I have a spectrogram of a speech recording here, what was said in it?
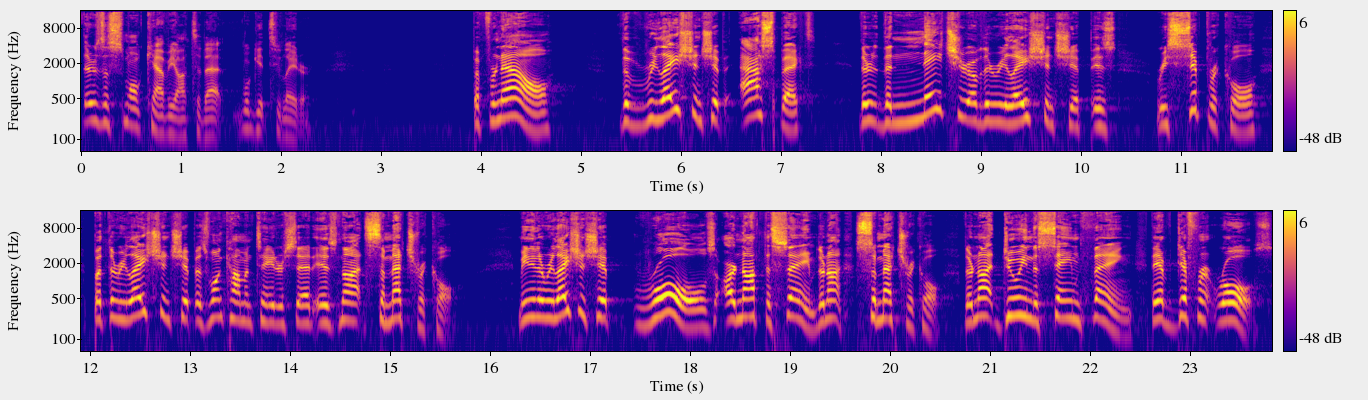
there's a small caveat to that we'll get to later. But for now, the relationship aspect, the, nature of the relationship is reciprocal, but the relationship, as one commentator said, is not symmetrical. Meaning the relationship roles are not the same, they're not symmetrical, they're not doing the same thing. They have different roles.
